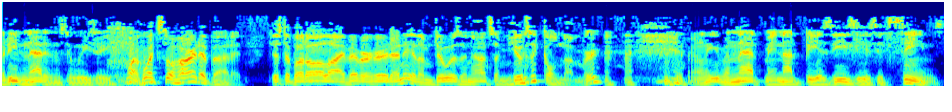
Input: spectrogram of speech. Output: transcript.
But even that isn't so easy. Why, what's so hard about it? Just about all I've ever heard any of them do is announce a musical number. well, even that may not be as easy as it seems.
